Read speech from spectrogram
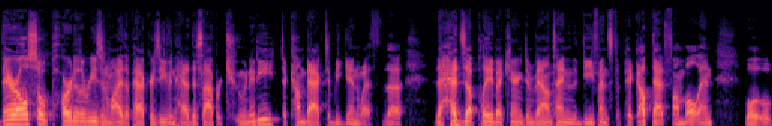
they're also part of the reason why the Packers even had this opportunity to come back to begin with. The the heads up play by Carrington Valentine and the defense to pick up that fumble and we'll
